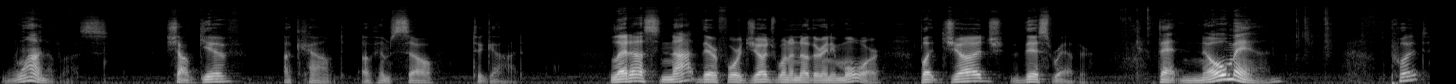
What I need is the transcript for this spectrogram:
one of us shall give account of himself to God. Let us not therefore judge one another any more, but judge this rather, that no man put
